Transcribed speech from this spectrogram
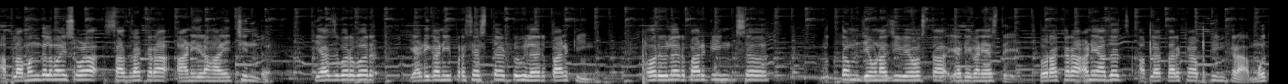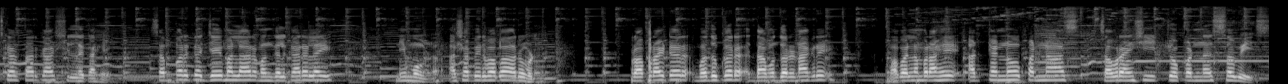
आपला मंगलमय सोहळा साजरा करा आणि राहा निश्चिंत याचबरोबर या ठिकाणी प्रशस्त two wheeler parking four wheeler पार्किंगसह उत्तम जेवणाची व्यवस्था या ठिकाणी असते. तोरा करा आणि आजच आपल्या तारखा बुकिंग करा. मोजक्याच तारखा शिल्लक आहे. संपर्क Jai Malhar Mangal Karyalay Nimon Asha Pirbaba road proprietor Madhukar Damodar Nagare. Mobile number आहे अठ्ठ्याण्णव पन्नास चौऱ्याऐंशी चोपन्न सव्वीस.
